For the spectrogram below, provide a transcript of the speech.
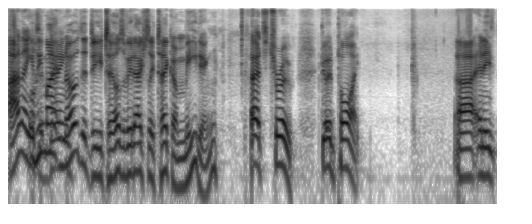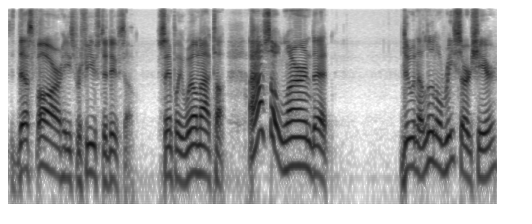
I think well, he might thing... know the details if he'd actually take a meeting. That's true. Good point. Uh, and he, thus far, he's refused to do so. Simply will not talk. I also learned that doing a little research here,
